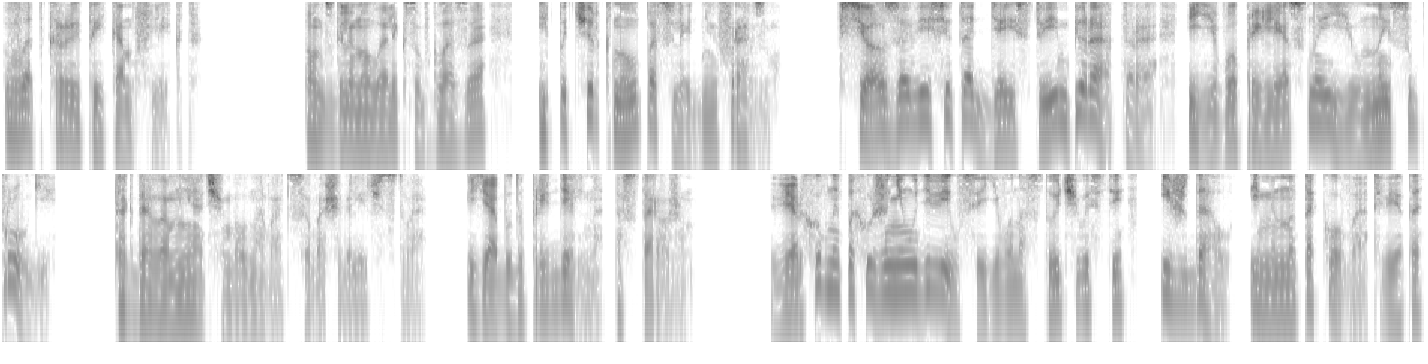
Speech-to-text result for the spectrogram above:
в открытый конфликт. Он взглянул Алексу в глаза и подчеркнул последнюю фразу. «Все зависит от действий императора и его прелестной юной супруги». «Тогда вам не о чем волноваться, Ваше Величество. я буду предельно осторожен. Верховный, похоже, не удивился его настойчивости и ждал именно такого ответа,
